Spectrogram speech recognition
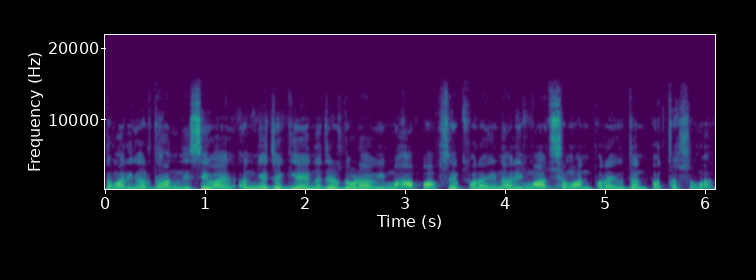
તમારી અર્ધાંગની સિવાય અન્ય જગ્યાએ નજર દોડાવી મહાપાપ છે. પરાઈ નારી માત સમાન પરાયું ધન પથ્થર સમાન.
